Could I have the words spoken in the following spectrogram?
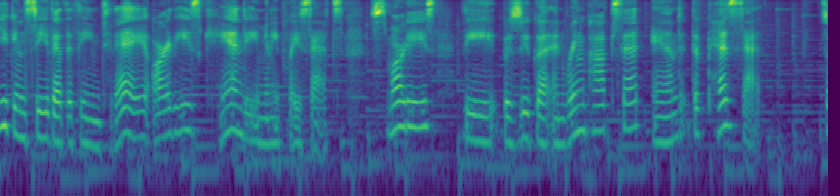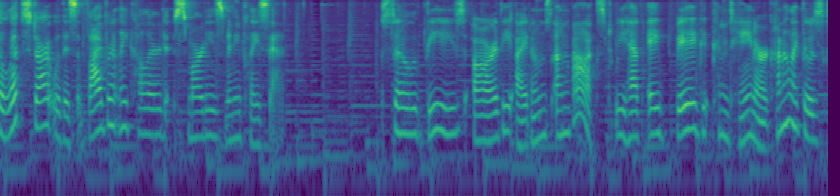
You can see that the theme today are these candy mini play sets, Smarties, the Bazooka and Ring Pop set, and the Pez set. So let's start with this vibrantly colored Smarties mini playset. So these are the items unboxed. We have a big container, kind of like those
